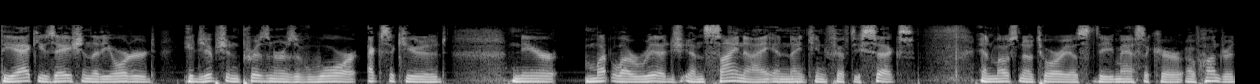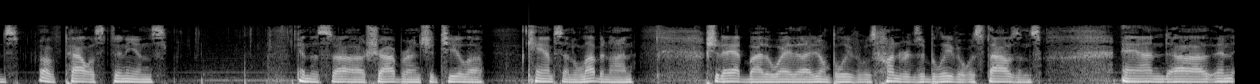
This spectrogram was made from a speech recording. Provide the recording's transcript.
the accusation that he ordered Egyptian prisoners of war executed near Mutla Ridge in Sinai in 1956, and most notorious, the massacre of hundreds of Palestinians in the Shabra and Shatila camps in Lebanon. Should add, by the way, that I don't believe it was hundreds; I believe it was thousands. And uh, an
